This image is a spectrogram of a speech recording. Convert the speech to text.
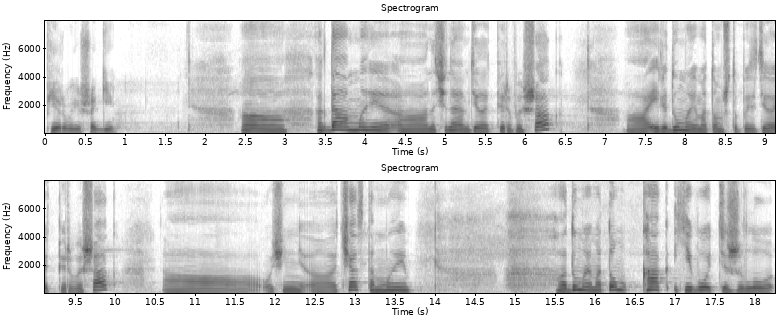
первые шаги. А, когда мы а, начинаем делать первый шаг а, или думаем о том, чтобы сделать первый шаг, очень часто мы думаем о том, как его тяжело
